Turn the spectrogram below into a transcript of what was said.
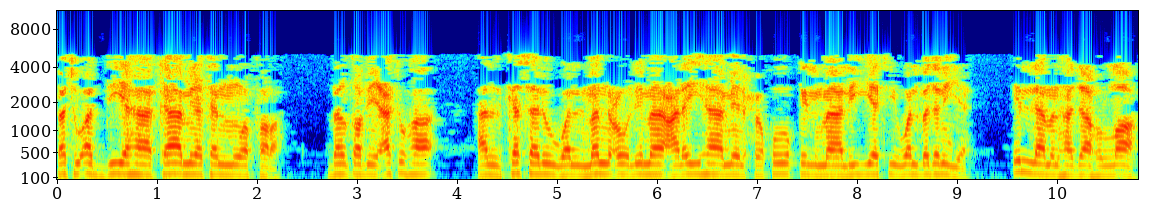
فتؤديها كاملة موفرة بل طبيعتها الكسل والمنع لما عليها من الحقوق المالية والبدنية إلا من هداه الله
